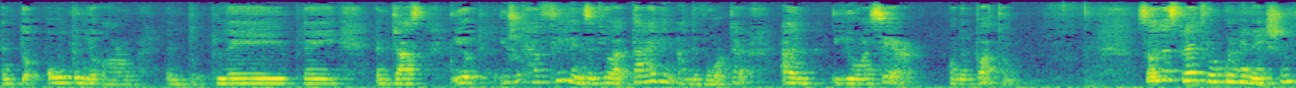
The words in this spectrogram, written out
and to open your arm and to play, play, and just you you should have feelings that you are diving underwater and you are there on the bottom. So let's play from culmination.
